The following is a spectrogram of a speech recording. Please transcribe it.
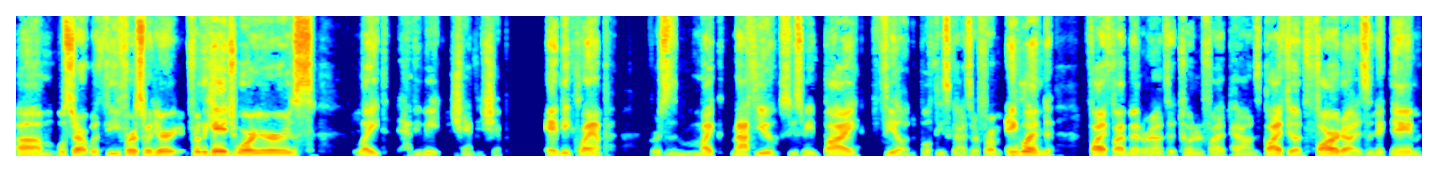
Um, we'll start with the first one here for the Cage Warriors light heavyweight championship. Andy Clamp versus Mike Matthew, excuse me, Byfield. Both these guys are from England. Five five minute rounds at 205 pounds. Byfield Farda is a nickname. Do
